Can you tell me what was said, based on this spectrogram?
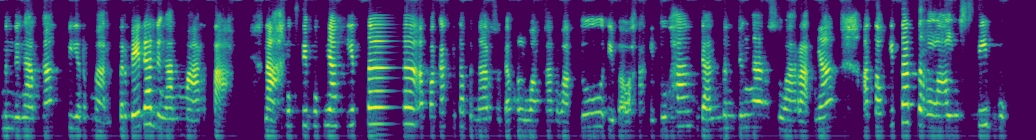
mendengarkan firman. Berbeda dengan Marta. Nah, sibuk-sibuknya kita, apakah kita benar sudah meluangkan waktu di bawah kaki Tuhan dan mendengar suaranya, atau kita terlalu sibuk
